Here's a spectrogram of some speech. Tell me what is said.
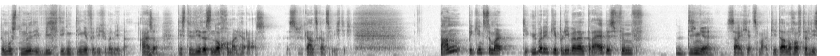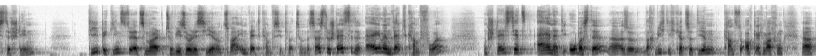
Du musst nur die wichtigen Dinge für dich übernehmen. Also destillier das noch einmal heraus. Das ist ganz, ganz wichtig. Dann beginnst du mal die übrig gebliebenen drei bis fünf Dinge, sage ich jetzt mal, die da noch auf der Liste stehen, die beginnst du jetzt mal zu visualisieren und zwar in Wettkampfsituationen. Das heißt, du stellst dir den eigenen Wettkampf vor und stellst jetzt eine, die oberste, ja, also nach Wichtigkeit sortieren kannst du auch gleich machen. Ja,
